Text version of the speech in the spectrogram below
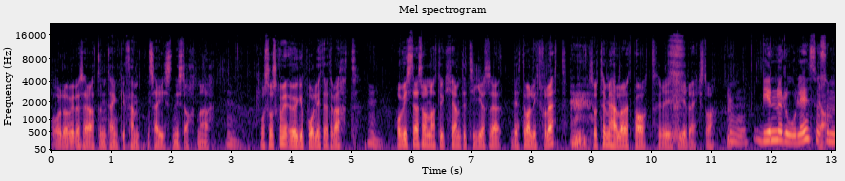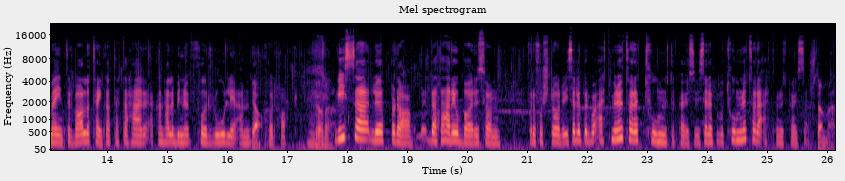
og da vil jeg si at en tenker 15-16 i starten her. Og så skal vi øke på litt etter hvert. Mm. Og hvis det er sånn at du kommer til tida så at dette var litt for lett, så tar vi heller et par, tre, fire ekstra. Mm. Begynne rolig, sånn Ja. som med intervall, og tenke at dette her Jeg kan heller begynne for rolig enn Ja. for hardt. Mm. Hvis jeg løper da Dette her er jo bare sånn for å forstå det. Hvis jeg løper på ett minutt, så har jeg to minutter pause. Hvis jeg løper på to minutter, så har jeg ett minutt pause. Stemmer.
